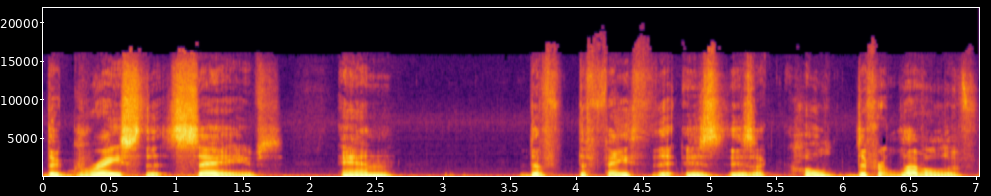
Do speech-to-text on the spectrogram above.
the grace that saves and the the faith that is is a whole different level of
